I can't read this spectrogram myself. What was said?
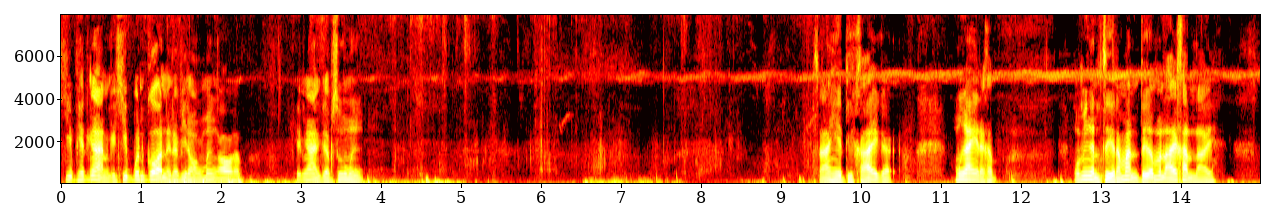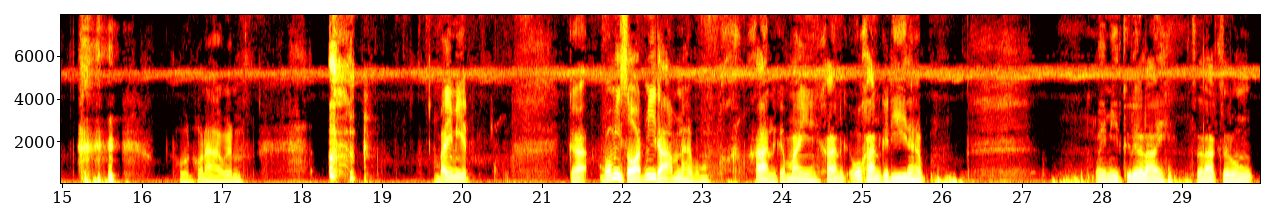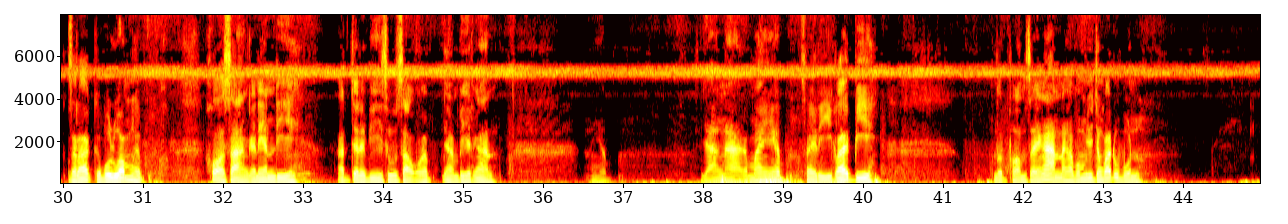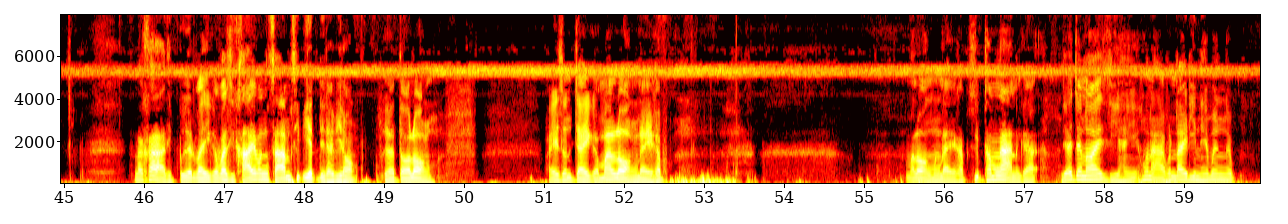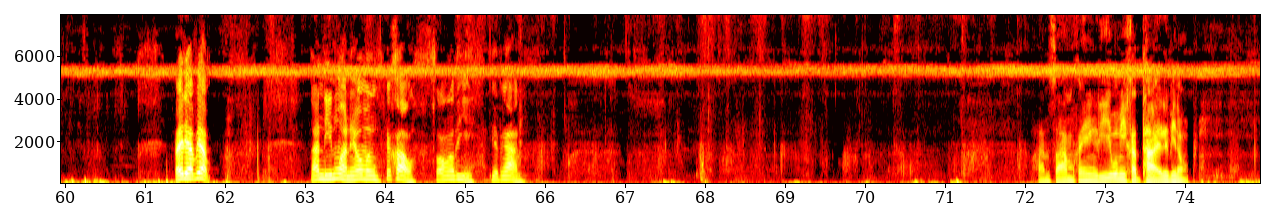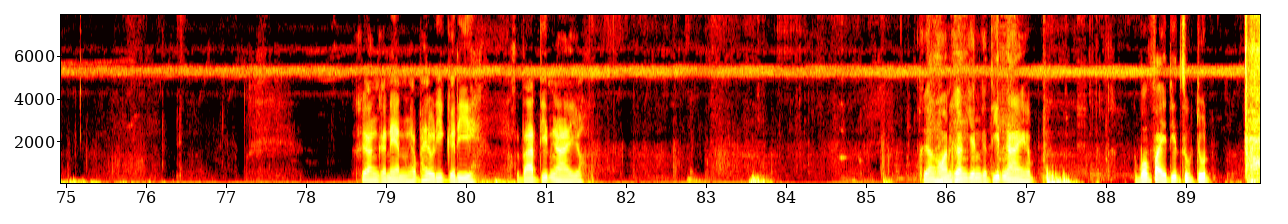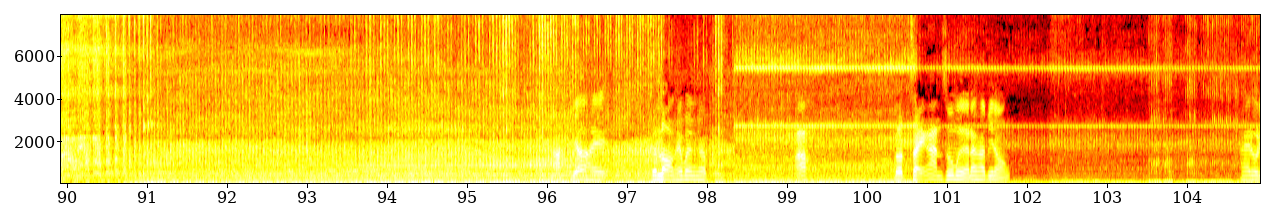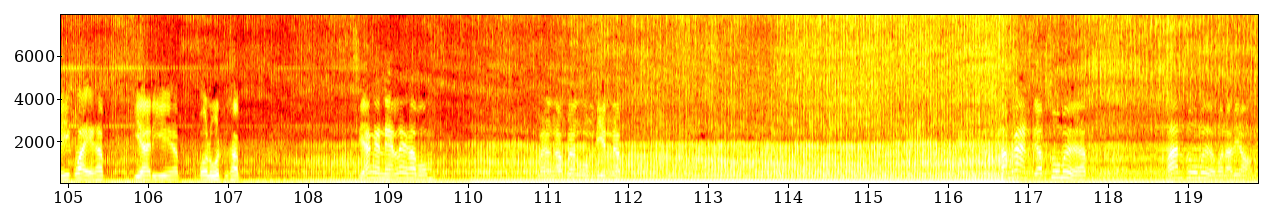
คลิปเฮ็ดงานกับคลิปก้อนๆเนี่ยนะพี่น้องเมืองเอาครับเฮ็ดงานเกือบสู้มือสาเหตุที่ขายก็เมื่อยนะครับผมมีเงินซื้อน้ำมันเติมมันหลายขั้นหลายโหนหัวหน้าเพิ่น ใบมีดกะบ่มีสอดมีดามนะครับผมข้านกับไม้ข้านโอ้ข้านก็ดีนะครับใบมีดก็เลือหลายสลักสลงสลักกับบรวมครับ ข้อสร้างก็แน่นดี อัดจะได้บีสูเสาครับยามไปเฮ็ดงานนี่ครับยางหนากับไม้ครับ ใส่ดีอีกลายปีรถพร้อมใส่งานนะครับ ผมอยู่จังหวัดอุบลราคาที่เปิดไว้ก็ว่าสิขายวังสามสิบเอ็ดนี่แหละพี่น้อง เพื่อต่อรองใครสนใจกับมาลองได้ครับ มาลองเมืองใดครับคลิปทำงานกะเดี๋ยวจะน้อยสิให้หัวหน้าเพิ่นได้ดินให้มึงครับไปเดี๋ยวเบียบด้านดินวันนี้ว่ามึงจะเข้าสองนาทีเทียงานพันสามใครยังดีว่ามีขัดถ่ายเลยพี่น้อง เครื่องก็แน่นครับให้ดูดีก็ดี สตาร์ทติดง่ายอยู่ เครื่องหอนเครื่องเย็นก็ติดง่ายครับ ระบบไฟติดสุกจุดอะเดี๋ยวให้เพิ่นลองให้เบิ่งครับ เอารถใส่งานสู้มือนะครับพี่น้อง ให้ดูดีไว้ครับ เกียร์ดีครับบรุษครับ สียงกันแน่นเลยครับผมเมืองครับเมืองอมดินครับทำงานเกือบสู้มือครับพันสู้มือหมดนะพี่น้อง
